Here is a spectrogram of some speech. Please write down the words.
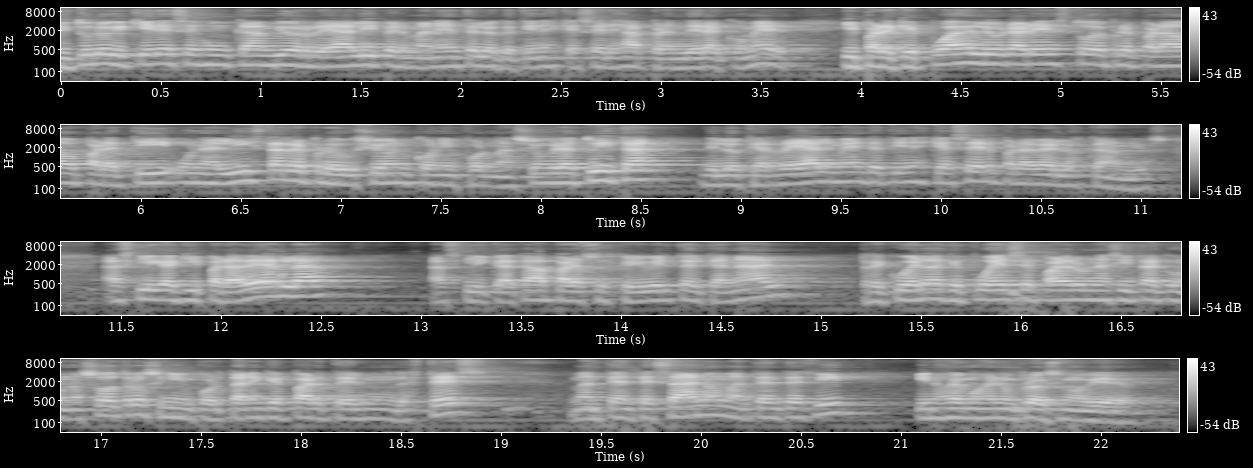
Si tú lo que quieres es un cambio real y permanente, lo que tienes que hacer es aprender a comer. Y para que puedas lograr esto, he preparado para ti una lista de reproducción con información gratuita de lo que realmente tienes que hacer para ver los cambios. Haz clic aquí para verla, haz clic acá para suscribirte al canal. Recuerda que puedes separar una cita con nosotros sin importar en qué parte del mundo estés. Mantente sano, mantente fit y nos vemos en un próximo video.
